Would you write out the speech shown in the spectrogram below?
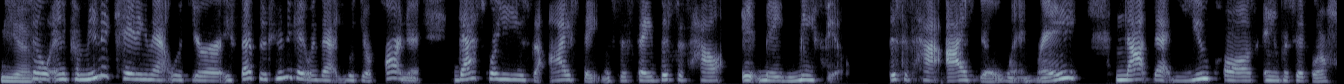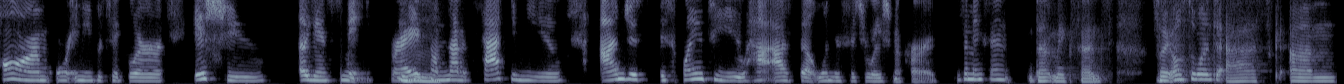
Yeah. So in communicating that with your effectively communicate with that with your partner that's where you use the i statements to say this is how it made me feel this is how I feel when, right? Not that you cause any particular harm or any particular issue against me, right? Mm-hmm. So I'm not attacking you. I'm just explaining to you how I felt when the situation occurred. Does that make sense? That makes sense. So. I also wanted to ask um,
